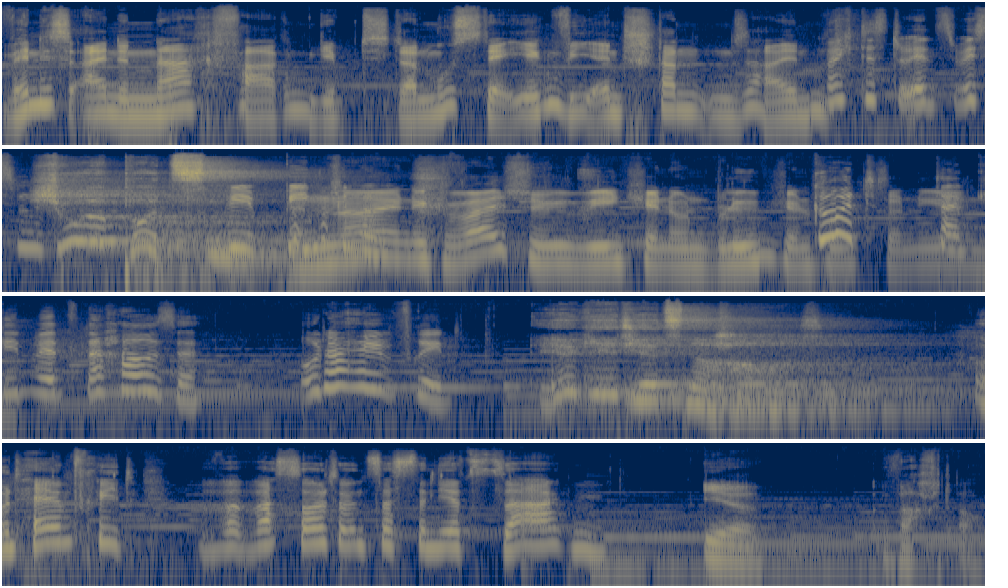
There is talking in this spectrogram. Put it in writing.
Wenn es einen Nachfahren gibt, dann muss der irgendwie entstanden sein. Möchtest du jetzt wissen, Schuhe putzen. wie Bienchen Nein, ich weiß, wie Bienchen und Blümchen Gut, funktionieren. dann gehen wir jetzt nach Hause. Oder Helmfried? Er geht jetzt nach Hause. Und Helmfried, wa- was sollte uns das denn jetzt sagen? Ihr wacht auf.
